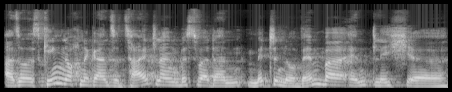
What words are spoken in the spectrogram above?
Also es ging noch eine ganze Zeit lang, bis wir dann Mitte November endlich äh,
